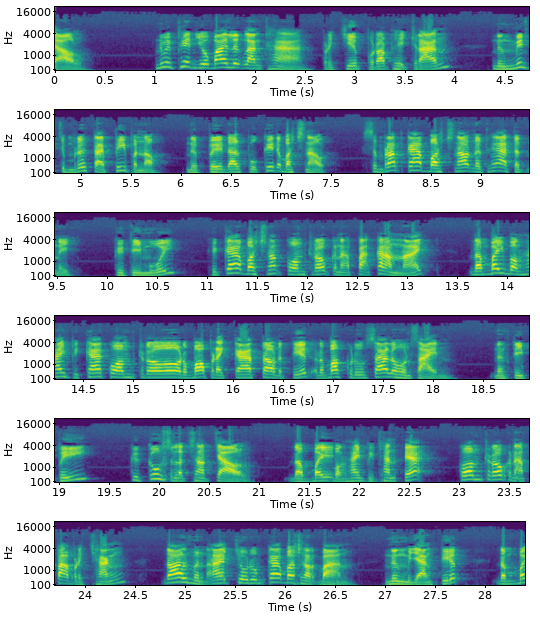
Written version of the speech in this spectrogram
ចោលនិវិភាននយោបាយលើកឡើងថាប្រជាពលរដ្ឋភាគច្រើននឹងមានជំរើសតែពីរប៉ុណ្ណោះនៅពេលដែលពួកគេទៅបោះឆ្នោតសម្រាប់ការបោះឆ្នោតនៅថ្ងៃអាទិត្យនេះគឺទី1គឺការបោះឆ្នោតគាំទ្រគណៈបកកណ្ដាលអំណាចដើម្បីបង្ហាញពីការគ្រប់គ្រងរបបផ្ដាច់ការតទៅទៀតរបស់គ្រូសាលហ៊ុនសែននិងទី2គឺគូសស្លឹកឆ្នោតចោលដើម្បីបង្ហាញពីឆន្ទៈគ្រប់គ្រងគណៈបកប្រឆាំង ដែលមិនអាចចូលរួមការបោះឆ្នោតបាន និងម្យ៉ាងទៀតដើម្បី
